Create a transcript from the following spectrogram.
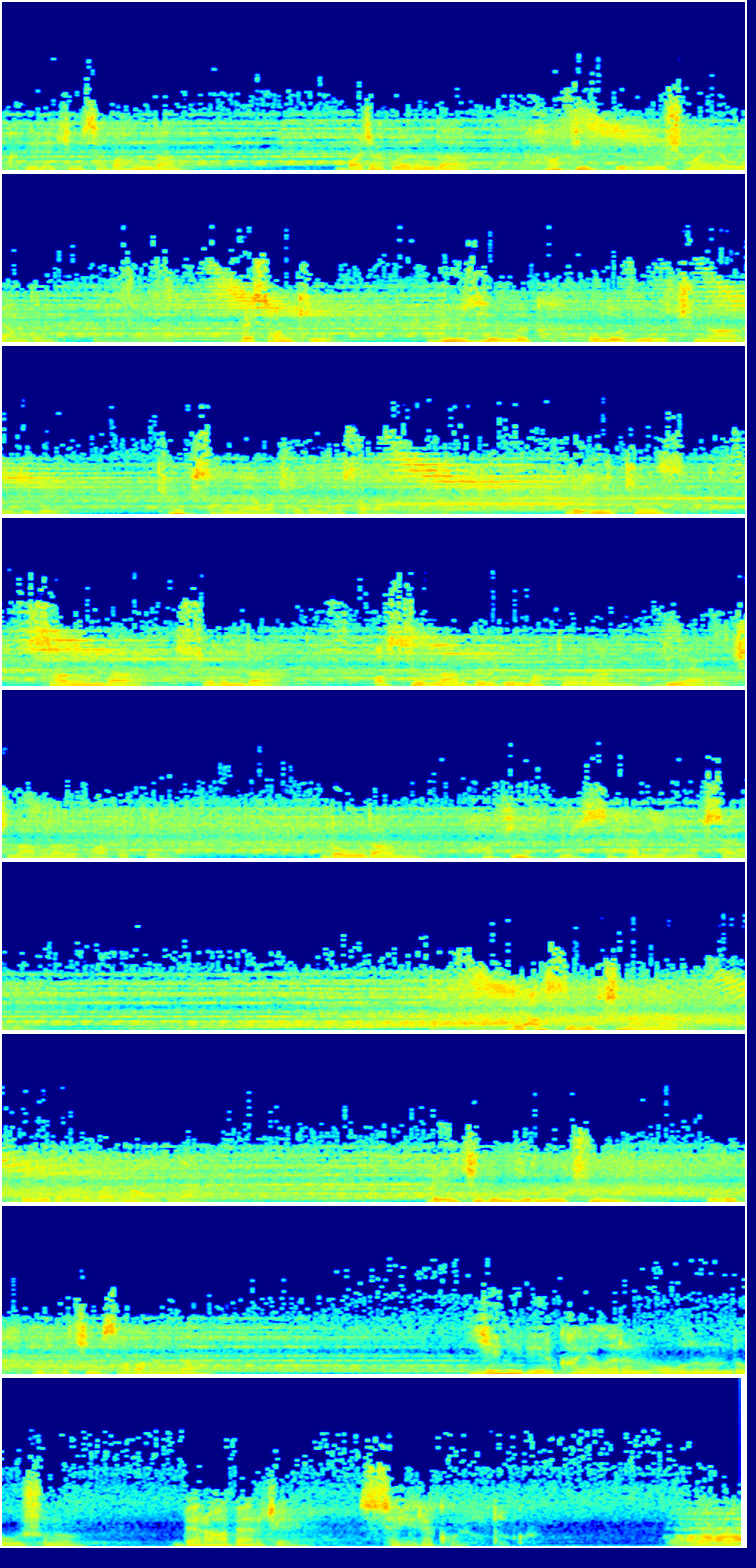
...2023'ün ılık bir Ekim sabahında... ...bacaklarımda hafif bir uyuşmayla uyandım. Ve sanki yüz yıllık ulu bir çınar gibi... ...kök salmaya başladım o sabah. Ve ilk kez sağımda, solumda... ...asırlardır durmakta olan diğer çınarları fark ettim. Doğudan hafif bir seher yeli yükseldi. Ve asırlık çınarlar beni de aralarına aldılar. Ve 2023'ün ılık bir Ekim sabahında yeni bir kayaların oğlunun doğuşunu beraberce seyre koyulduk. Müzik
